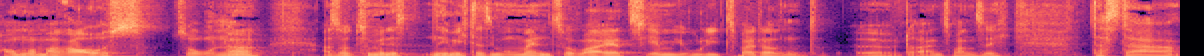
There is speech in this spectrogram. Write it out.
hauen wir mal raus. So, ne? Also zumindest nehme ich das im Moment so war, jetzt hier im Juli 2023, dass da,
